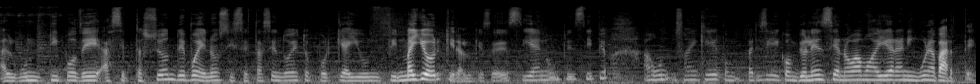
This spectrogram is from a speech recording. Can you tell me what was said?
algún tipo de aceptación de, bueno, si se está haciendo esto porque hay un fin mayor, que era lo que se decía en un principio, aún, ¿saben qué? Parece que con violencia no vamos a llegar a ninguna parte,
